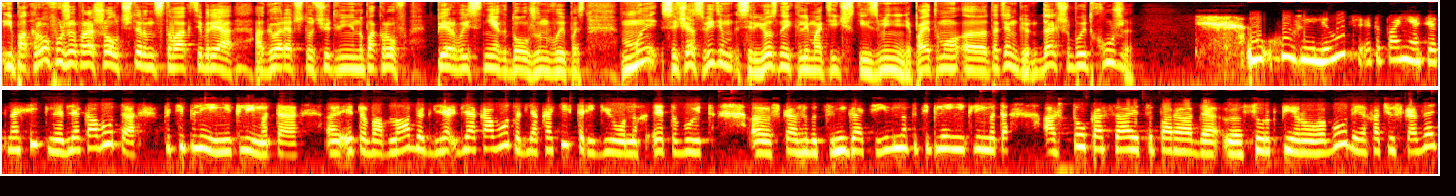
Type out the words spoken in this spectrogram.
и Покров уже прошел 14 октября, а говорят, что чуть ли не на Покров первый снег должен выпасть. Мы сейчас видим серьезные климатические изменения. Поэтому, э, Татьяна Георгиевна, дальше будет хуже хуже или лучше, это понятие относительное. Для кого-то потепление климата э, это во благо, для, для кого-то, для каких-то регионов это будет э, сказываться негативно, потепление климата. А что касается парада э, 41 года, я хочу сказать,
